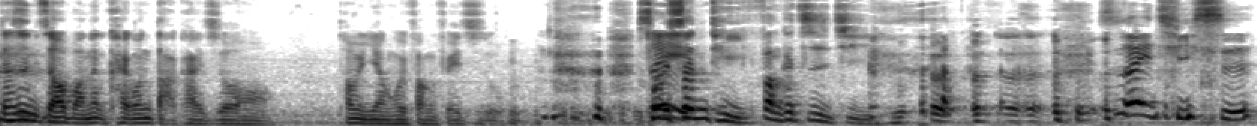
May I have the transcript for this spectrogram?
但是你只要把那个开关打开之后哈。他们一样会放飞自我，所以身体放开自己。所以其实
